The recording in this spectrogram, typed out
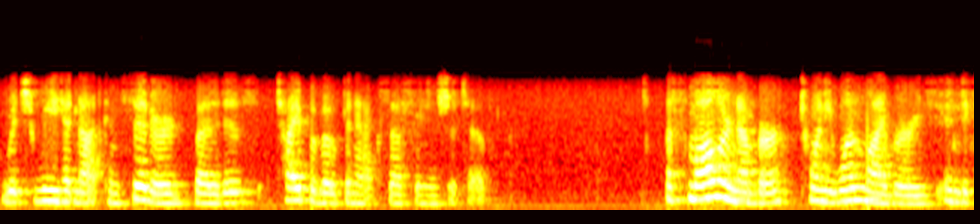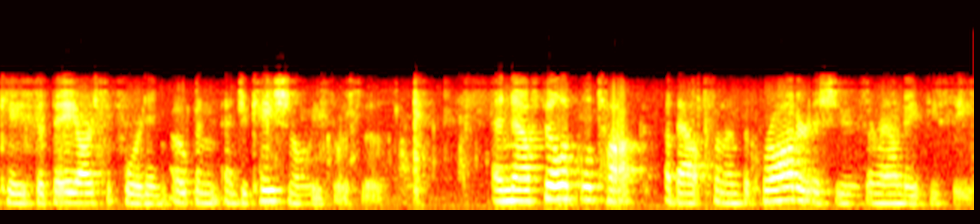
which we had not considered, but it is a type of open access initiative. A smaller number, 21 libraries, indicate that they are supporting open educational resources. And now Philip will talk about some of the broader issues around APCs.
